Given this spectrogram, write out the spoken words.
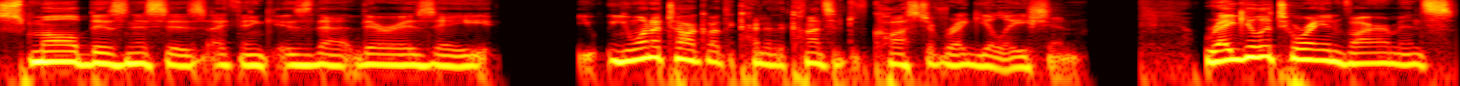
small businesses i think is that there is a you, you want to talk about the kind of the concept of cost of regulation. Regulatory environments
